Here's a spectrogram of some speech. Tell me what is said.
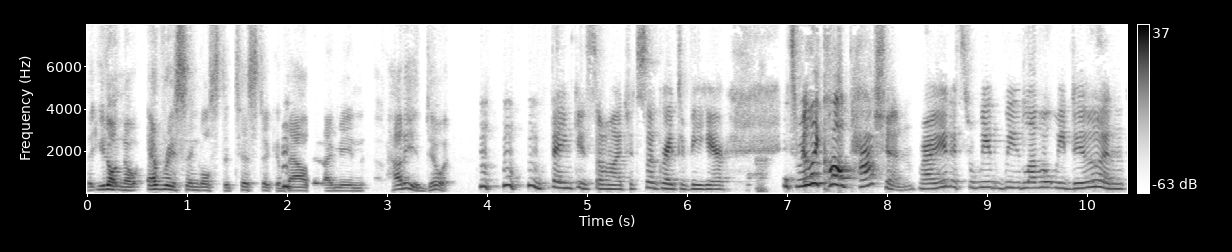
that you don't know every single statistic about it. I mean, how do you do it? Thank you so much. It's so great to be here. It's really called passion, right? It's we we love what we do, and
